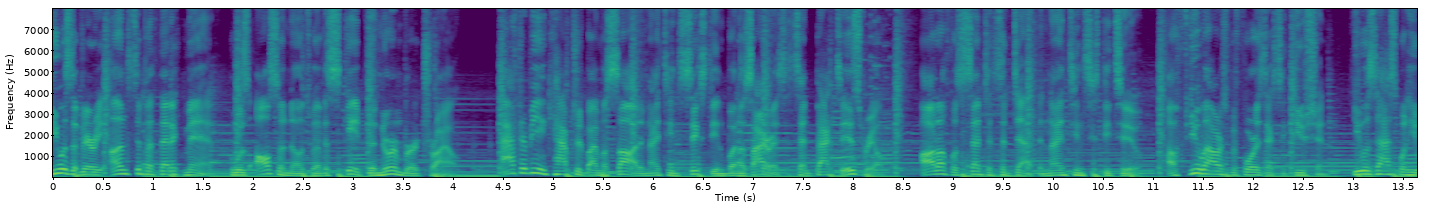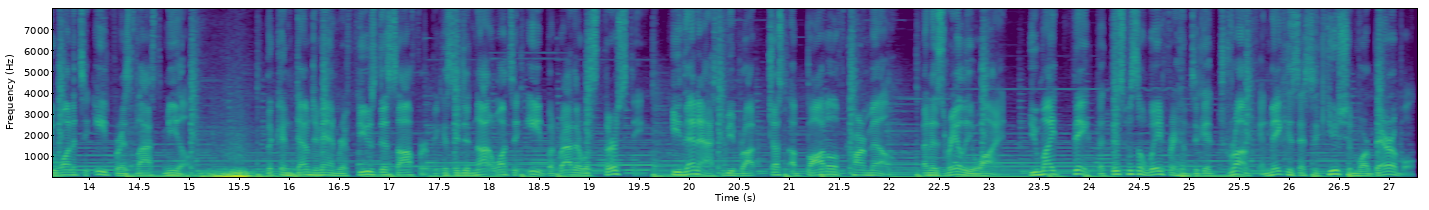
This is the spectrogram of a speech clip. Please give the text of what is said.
He was a very unsympathetic man who was also known to have escaped the Nuremberg trial. After being captured by Mossad in 1960 in Buenos Aires and sent back to Israel, Adolf was sentenced to death in 1962. A few hours before his execution, he was asked what he wanted to eat for his last meal. The condemned man refused this offer because he did not want to eat but rather was thirsty. He then asked to be brought just a bottle of Carmel, an Israeli wine. You might think that this was a way for him to get drunk and make his execution more bearable,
